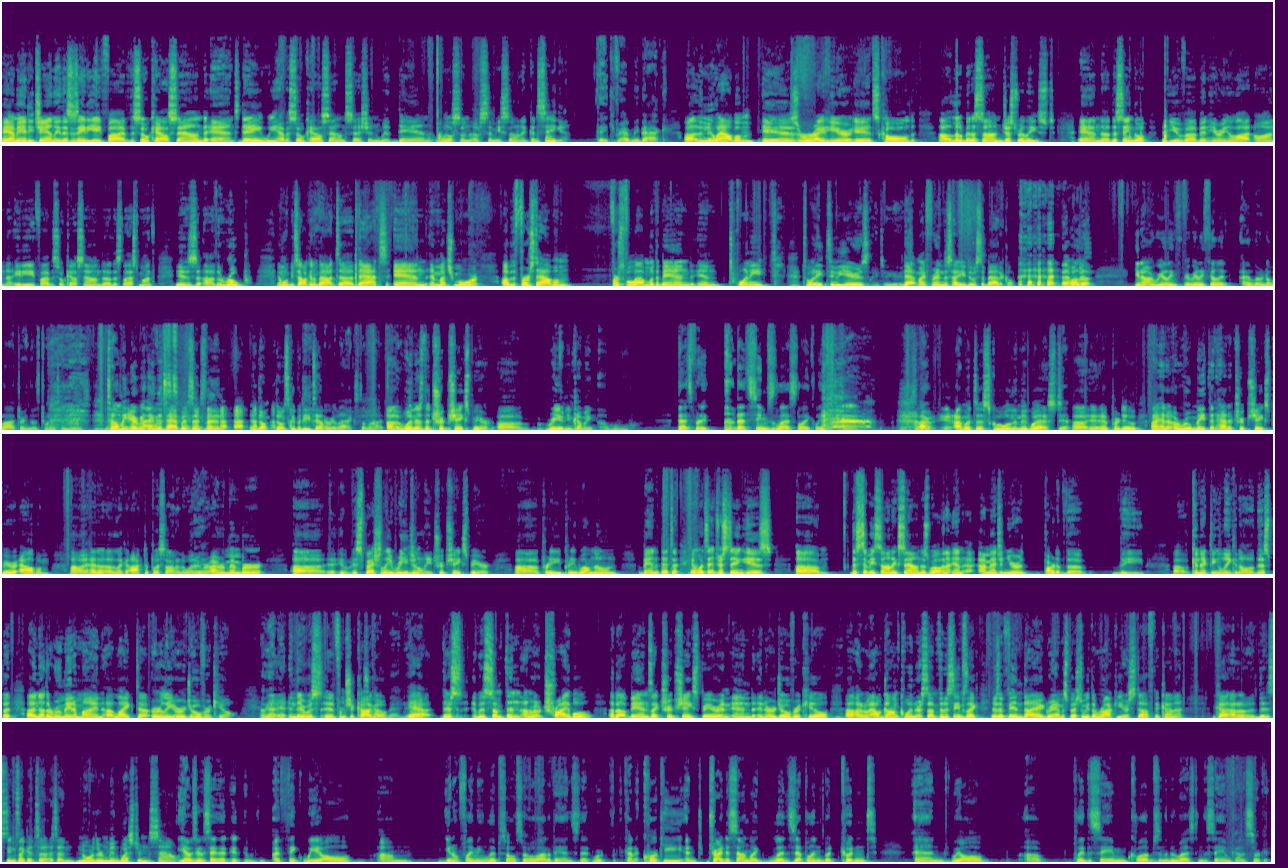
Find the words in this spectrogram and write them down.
Hey, I'm Andy Chanley. This is 88.5 The SoCal Sound, and today we have a SoCal Sound session with Dan Wilson of Semisonic. Good to see you again. Thank you for having me back. Uh, the new album is right here. It's called A uh, Little Bit of Sun, just released. And uh, the single that you've uh, been hearing a lot on 88.5 The SoCal Sound uh, this last month is uh, The Rope. And we'll be talking about that and, and much more. the first album first full album with the band in 20, 22 years. 22 years. That, my friend, is how you do a sabbatical. well was, done. You know, I really, I really feel it. I learned a lot during those 22 years. Tell me everything that's happened since then, and don't don't skip a detail. I relaxed a lot. Uh, when is the Trip Shakespeare uh, reunion coming? Oh, that's pretty. that seems less likely. I, I, went to school in the Midwest yeah. uh, at Purdue. I had a, a, roommate that had a Trip Shakespeare album. Uh, it had a, a, like an octopus on it or whatever. Yeah. I remember, uh, especially regionally, Trip Shakespeare, uh, pretty pretty well known band at that time. And what's interesting is um, the semisonic sound as well. And, and, I imagine you're part of the the uh, connecting link in all of this. But another roommate of mine uh, liked early Urge Overkill. Oh, yeah. Uh, and there was uh, from Chicago. Chicago band, yeah. yeah. there's yeah. it was something I don't know tribal about bands like Trip Shakespeare and and, and Urge Overkill. Uh, I don't know Algonquin or something. It seems like there's a Venn diagram, especially with the rockier stuff that kind of. I don't know. It seems like it's a, it's a northern Midwestern sound. Yeah, I was going to say that. It, I think we all, um, you know, Flaming Lips also, a lot of bands that were kind of quirky and tried to sound like Led Zeppelin but couldn't and we all uh, played the same clubs in the Midwest in the same kind of circuit.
